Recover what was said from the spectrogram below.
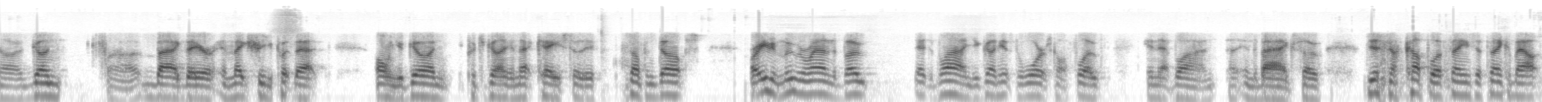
uh, gun uh, bag there, and make sure you put that on your gun. Put your gun in that case so that if something dumps, or even moving around in the boat at the blind, your gun hits the water, it's going to float in that blind uh, in the bag. So just a couple of things to think about.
